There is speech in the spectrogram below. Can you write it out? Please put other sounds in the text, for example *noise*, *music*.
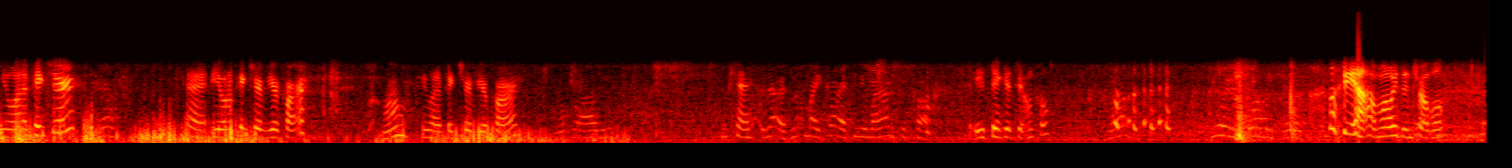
You want a picture? Yeah. Okay. You want a picture of your car? Huh? You want a picture of your car? No problem. Okay. No, it's not my car. I think it's my uncle's car. You think it's your uncle? Huh? You're in trouble, sir. *laughs* yeah, I'm always in trouble.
